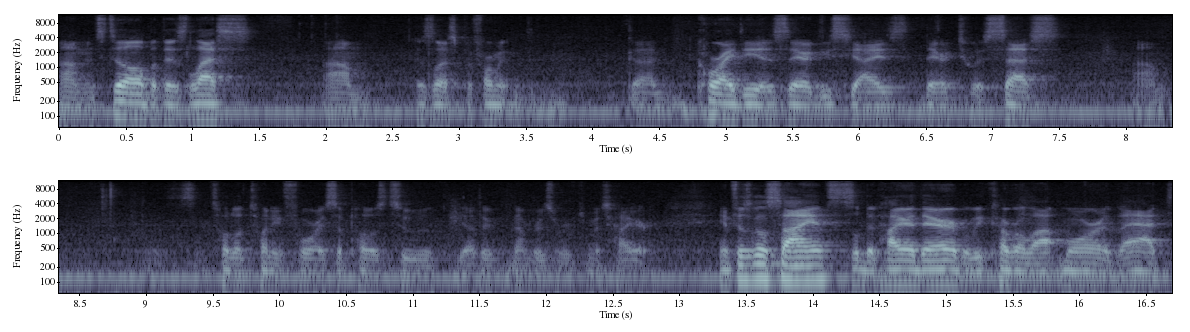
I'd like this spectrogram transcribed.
Um, And still, but there's less, um, there's less performance, uh, core ideas there, DCI is there to assess. Um, Total of twenty-four as opposed to the other numbers were much higher. In physical science, it's a little bit higher there, but we cover a lot more of that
